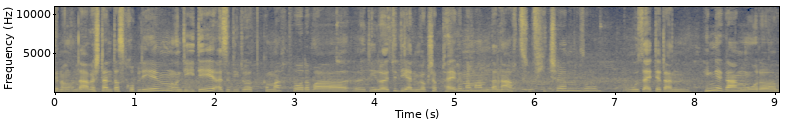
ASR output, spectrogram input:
Genau, und da bestand das Problem und die Idee, also die dort gemacht wurde, war, äh, die Leute, die an dem Workshop teilgenommen haben, danach zu featuren. So. Wo seid ihr dann hingegangen oder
